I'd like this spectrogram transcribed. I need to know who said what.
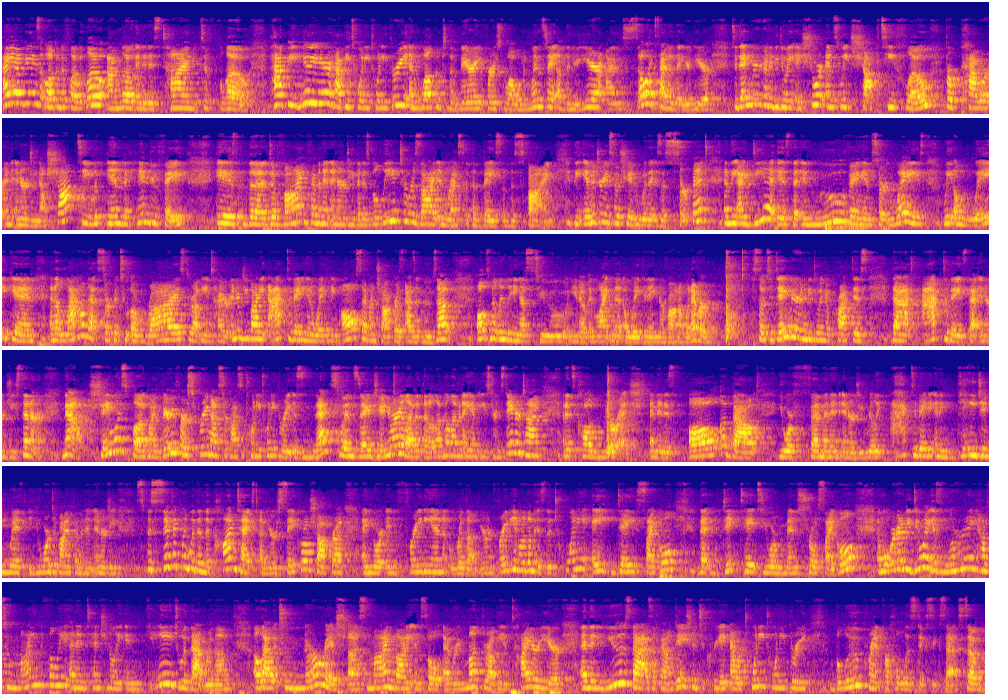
Speaker 1: Hi yogis, welcome to Flow with Lo. I'm Lo and it is time to flow. Happy New Year, happy 2023 and welcome to the very first Well Woman Wednesday of the new year. I'm so excited that you're here. Today we're going to be doing a short and sweet Shakti flow for power and energy. Now Shakti within the Hindu faith is the divine feminine energy that is believed to reside and rest at the base of the spine. The imagery associated with it is a serpent, and the idea is that in moving in certain ways, we awaken and allow that serpent to arise throughout the entire energy body, activating and awakening all seven chakras as it moves up, ultimately leading us to, you know, enlightenment, awakening, nirvana, whatever. So today we are going to be doing a practice that activates that energy center. Now, shameless plug, my very first free masterclass of 2023 is next Wednesday, January 11th at 11, 11 a.m. Eastern Standard Time, and it's called Nourish, and it is all about your feminine energy, really activating and engaging with your divine feminine energy specifically within the context of your sacral chakra and your infradian rhythm. Your infradian rhythm is the 28 day cycle that dictates your menstrual cycle. And what we're going to be doing is learning how to mindfully and intentionally engage with that rhythm, allow it to nourish us, mind, body, and soul every month throughout the entire year, and then use that as a foundation to create our 2023 blueprint for holistic success. So,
